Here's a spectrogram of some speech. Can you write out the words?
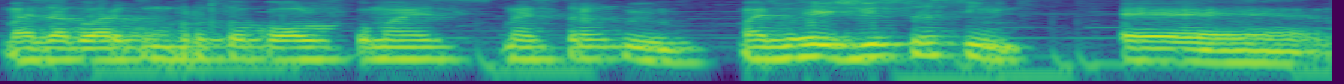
Mas agora com o protocolo ficou mais, mais tranquilo. Mas o registro, assim, é,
